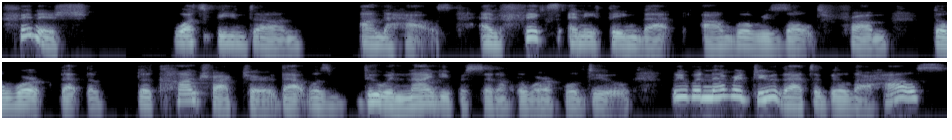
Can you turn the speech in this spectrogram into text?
finish what's being done on the house and fix anything that um, will result from the work that the, the contractor that was doing 90% of the work will do. We would never do that to build our house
